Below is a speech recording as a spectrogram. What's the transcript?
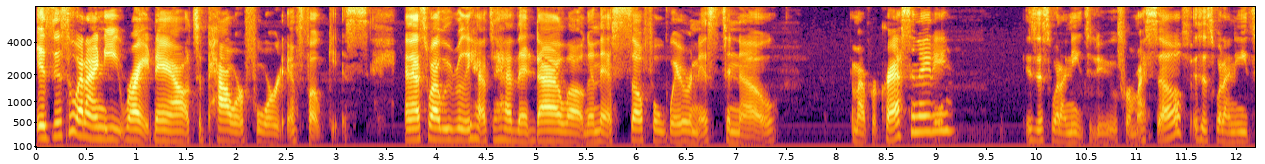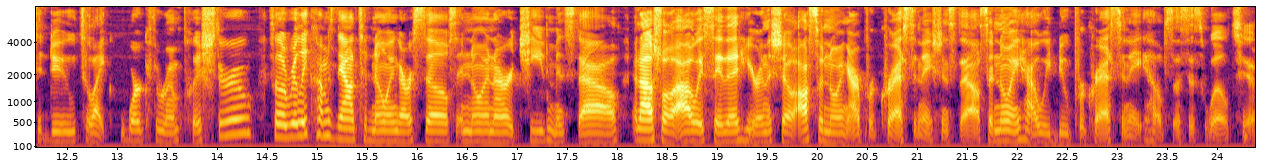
is this what I need right now to power forward and focus? And that's why we really have to have that dialogue and that self awareness to know am I procrastinating? Is this what I need to do for myself? Is this what I need to do to like work through and push through? So it really comes down to knowing ourselves and knowing our achievement style. And also, I always say that here in the show, also knowing our procrastination style. So knowing how we do procrastinate helps us as well too.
